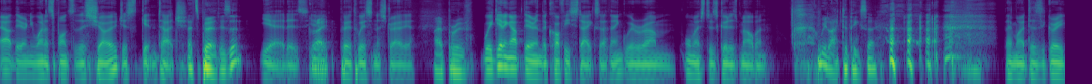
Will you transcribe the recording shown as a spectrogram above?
out there and you want to sponsor this show, just get in touch. That's Perth, is it? Yeah, it is. Yeah, Great. Perth, Western Australia. I approve. We're getting up there in the coffee stakes, I think. We're um, almost as good as Melbourne. We like to think so. They might disagree.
